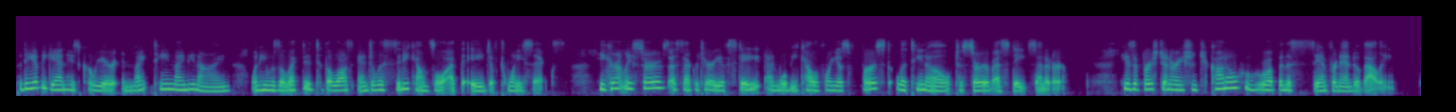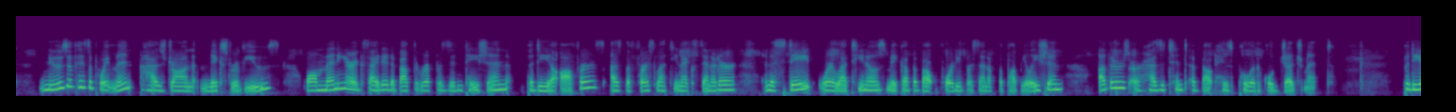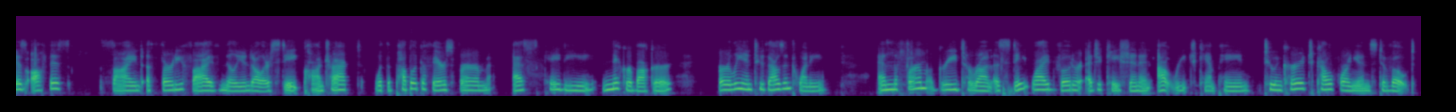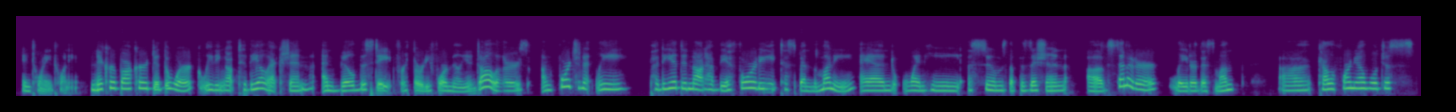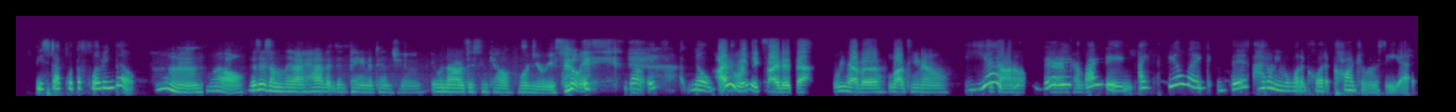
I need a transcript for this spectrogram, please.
Padilla began his career in 1999 when he was elected to the Los Angeles City Council at the age of 26. He currently serves as Secretary of State and will be California's first Latino to serve as state senator. He is a first generation Chicano who grew up in the San Fernando Valley. News of his appointment has drawn mixed reviews. While many are excited about the representation Padilla offers as the first Latinx senator in a state where Latinos make up about 40% of the population, others are hesitant about his political judgment. Padilla's office signed a $35 million state contract with the public affairs firm SKD Knickerbocker early in 2020 and the firm agreed to run a statewide voter education and outreach campaign to encourage Californians to vote in 2020. Knickerbocker did the work leading up to the election and billed the state for $34 million. Unfortunately, Padilla did not have the authority to spend the money, and when he assumes the position of senator later this month, uh, California will just be stuck with a floating bill. Hmm. Well, this is something I haven't been paying attention, even though I was just in California recently. no, it's no. I'm really excited that we have a Latino Chicano very exciting. I feel like this, I don't even want to call it a controversy yet,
